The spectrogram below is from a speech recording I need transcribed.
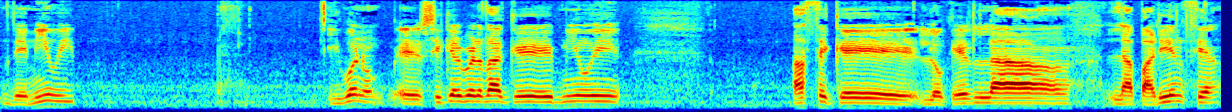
de MIUI. Y bueno, eh, sí que es verdad que MIUI hace que lo que es la, apariencia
